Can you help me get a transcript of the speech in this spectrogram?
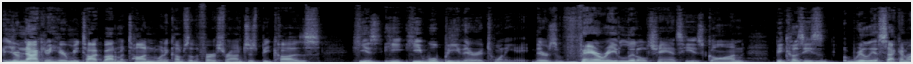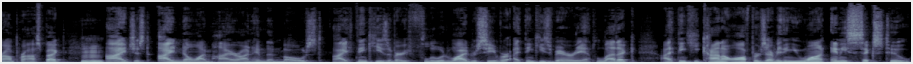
you're not going to hear me talk about him a ton when it comes to the first round, just because he is he he will be there at 28. There's very little chance he is gone because he's really a second round prospect. Mm-hmm. I just I know I'm higher on him than most. I think he's a very fluid wide receiver. I think he's very athletic. I think he kind of offers everything you want, and he's 6'2".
